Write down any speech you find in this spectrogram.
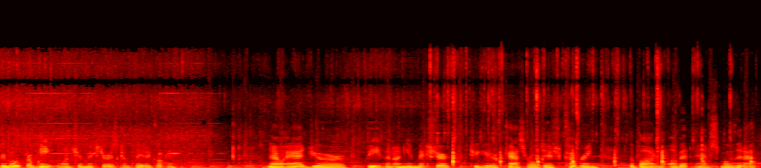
Remove from heat once your mixture is completed cooking. Now add your beef and onion mixture to your casserole dish covering the bottom of it and smooth it out.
